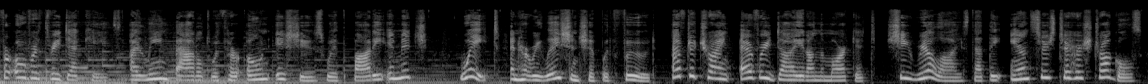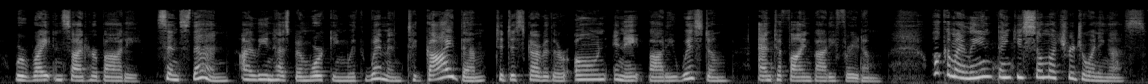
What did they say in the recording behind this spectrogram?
For over three decades, Eileen battled with her own issues with body image, weight, and her relationship with food. After trying every diet on the market, she realized that the answers to her struggles were right inside her body. Since then, Eileen has been working with women to guide them to discover their own innate body wisdom and to find body freedom. Welcome, Eileen. Thank you so much for joining us.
